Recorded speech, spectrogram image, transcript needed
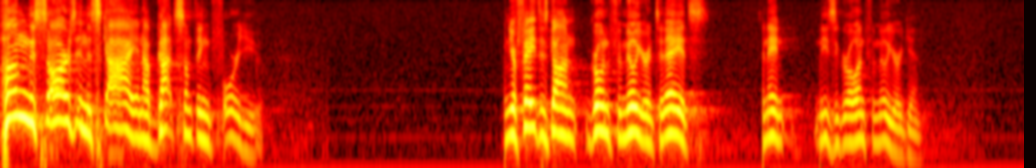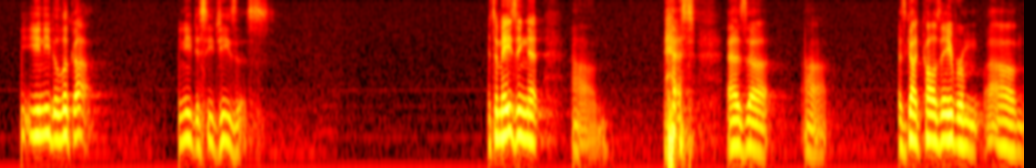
hung the stars in the sky and I've got something for you. And your faith has gone grown familiar, and today it's today it needs to grow unfamiliar again. You need to look up. You need to see Jesus. It's amazing that um, as as uh, uh, as God calls Abram, um,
